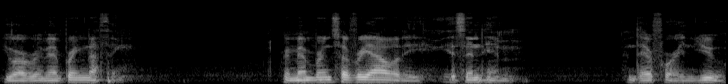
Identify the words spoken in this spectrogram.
you are remembering nothing. Remembrance of reality is in Him, and therefore in you.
